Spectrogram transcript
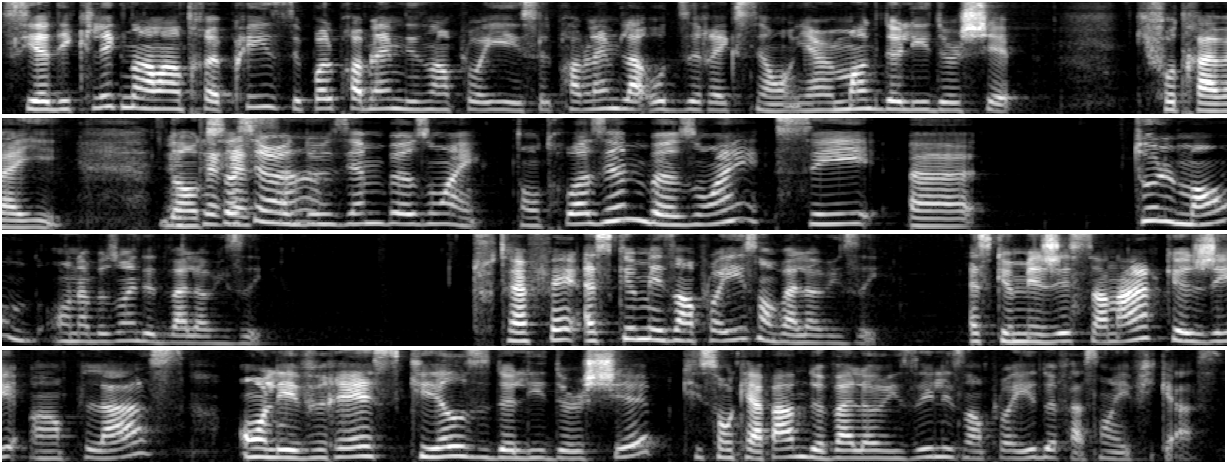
S'il y a des clics dans l'entreprise, c'est pas le problème des employés, c'est le problème de la haute direction. Il y a un manque de leadership qu'il faut travailler. Donc ça, c'est un deuxième besoin. Ton troisième besoin, c'est euh, tout le monde, on a besoin d'être valorisé. Tout à fait. Est-ce que mes employés sont valorisés? Est-ce que mes gestionnaires que j'ai en place ont les vrais skills de leadership qui sont capables de valoriser les employés de façon efficace?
